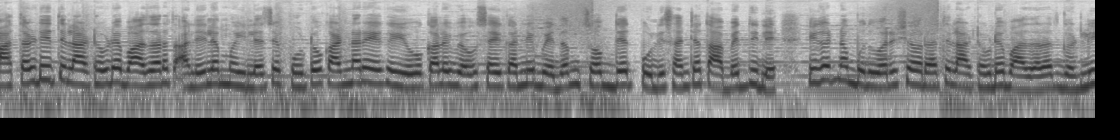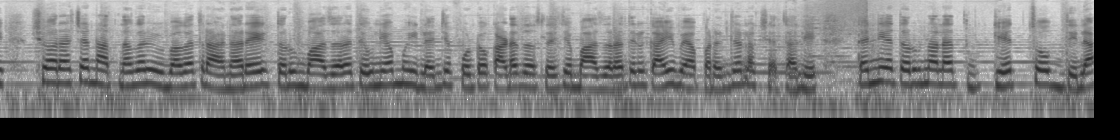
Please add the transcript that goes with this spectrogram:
पाथर्डी येथील आठवडे बाजारात आलेल्या महिलेचे फोटो काढणाऱ्या एका युवकाला व्यावसायिकांनी बेदम चोप देत पोलिसांच्या ताब्यात दिले. ही घटना बुधवारी शहरातील आठवडे बाजारात घडली. शहराच्या नाथनगर विभागात राहणारे एक तरुण बाजारात येऊन या महिलांचे फोटो काढत असल्याचे बाजारातील काही व्यापाऱ्यांच्या लक्षात आले. त्यांनी या तरुणाला घेत चोप दिला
